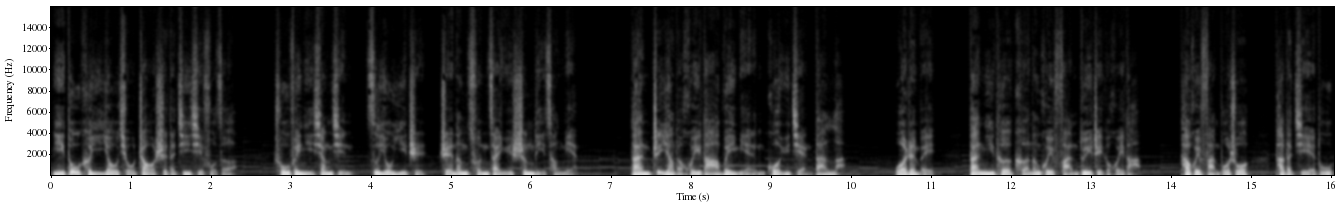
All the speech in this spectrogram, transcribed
你都可以要求肇事的机器负责，除非你相信自由意志只能存在于生理层面。但这样的回答未免过于简单了。我认为，丹尼特可能会反对这个回答。他会反驳说，他的解读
